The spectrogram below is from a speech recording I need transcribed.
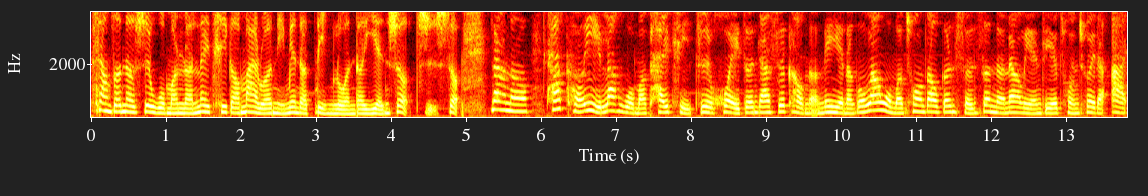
象征的是我们人类七个脉轮里面的顶轮的颜色紫色。那呢，它可以让我们开启智慧，增加思考能力，也能够让我们创造跟神圣能量连接，纯粹的爱、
